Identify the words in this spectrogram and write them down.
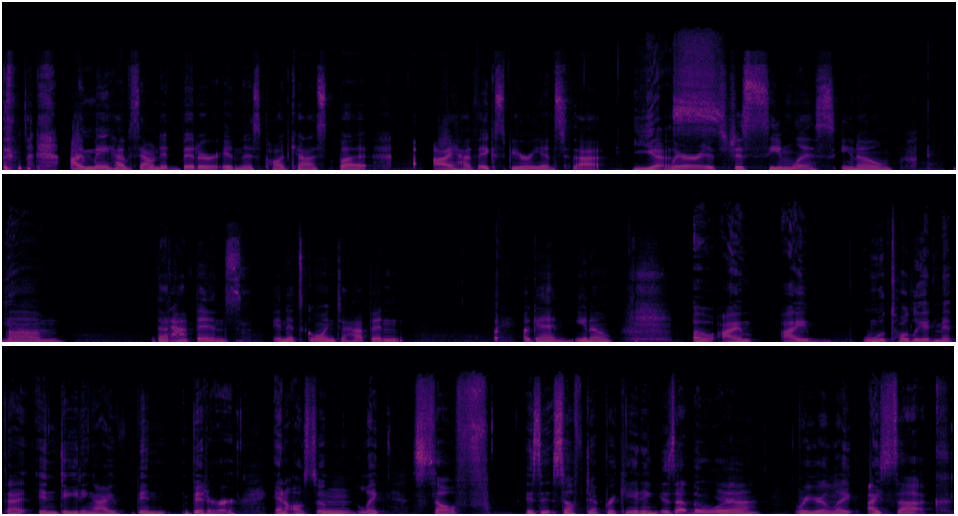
I may have sounded bitter in this podcast, but I have experienced that yes where it's just seamless, you know? yeah um, That happens and it's going to happen again, you know? oh i'm i will totally admit that in dating i've been bitter and also Mm. like self is it self-deprecating is that the word Yeah. where you're like i suck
